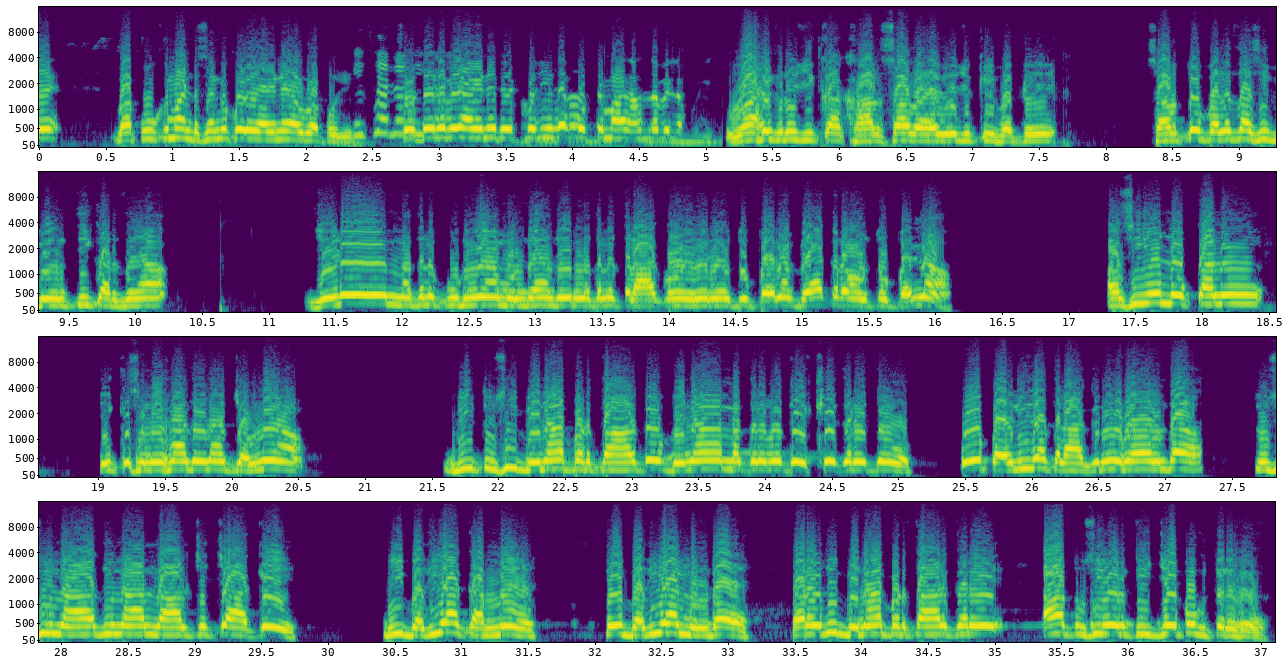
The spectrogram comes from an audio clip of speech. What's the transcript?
ਬਾਪੂ ਘਮੰਡ ਸਿੰਘ ਕੋਲੇ ਆਏ ਨੇ ਆਓ ਬਾਪੂ ਜੀ। ਛੋਟੇ ਲਵੇ ਆਏ ਨੇ ਦੇਖੋ ਜੀ ਇਹਦਾ ਕੁੱਟ ਮਾਰ ਲਵੇ ਲੱਗੂ ਜੀ। ਵਾਹਿਗੁਰੂ ਜੀ ਕਾ ਖਾਲਸਾ ਵਾਹਿਗੁਰੂ ਜੀ ਕੀ ਫਤਿਹ। ਸਭ ਤੋਂ ਪਹਿਲਾਂ ਤਾਂ ਅਸੀਂ ਬੇਨਤੀ ਕਰਦੇ ਹਾਂ ਜਿਹੜੇ ਮਤਲਬ ਕੁੜੀਆਂ ਮੁੰਡਿਆਂ ਦੇ ਮਤਲਬ ਤਲਾਕ ਹੋਏ ਹੋਏ ਨੇ, ਉਦੋਂ ਪਹਿਲਾਂ ਵਿਆਹ ਕਰਾਉਣ ਤੋਂ ਪਹਿਲਾਂ ਅਸੀਂ ਇਹ ਲੋਕਾਂ ਨੂੰ ਇੱਕ ਸੁਨੇਹਾ ਦੇਣਾ ਚਾਹੁੰਦੇ ਹਾਂ ਵੀ ਤੁਸੀਂ ਬਿਨਾਂ ਪੜਤਾਲ ਤੋਂ, ਬਿਨਾਂ ਮਤਲਬ ਦੇਖੇ ਕਰੇ ਤੋਂ, ਉਹ ਪਹਿਲੀ ਦਾ ਤਲਾਕ ਨਹੀਂ ਹੋਇਆ ਹੁੰਦਾ। ਤੁਸੀਂ ਨਾਲ ਦੀ ਨਾਲ ਲਾਲਚ ਝਾ ਕੇ ਵੀ ਵਧੀਆ ਕੰਮ ਹੈ ਤੇ ਵਧੀਆ ਮੁੰਡਾ ਹੈ, ਪਰ ਉਹਦੀ ਬਿਨਾਂ ਪੜਤਾਲ ਕਰੇ ਆ ਤੁਸੀਂ ਹੁਣ ਤੀਜੇ ਭੁਗਤ ਰਹੇ ਹੋ।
